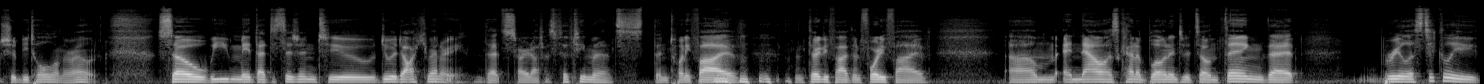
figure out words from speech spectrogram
should be told on their own. So we made that decision to do a documentary that started off as 15 minutes, then 25, then 35, then 45, um, and now has kind of blown into its own thing that realistically,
